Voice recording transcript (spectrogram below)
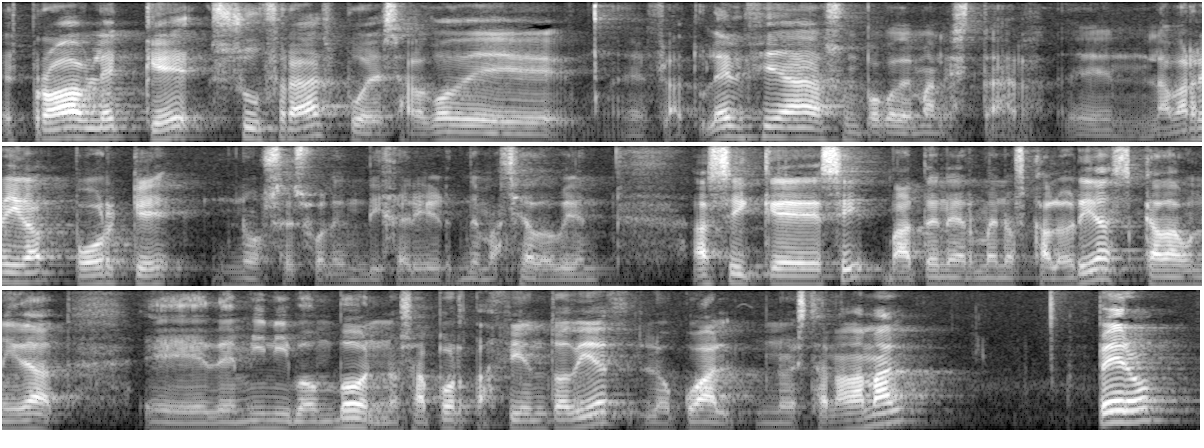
es probable que sufras pues algo de eh, flatulencias, un poco de malestar en la barriga porque no se suelen digerir demasiado bien. Así que sí, va a tener menos calorías, cada unidad eh, de mini bombón nos aporta 110, lo cual no está nada mal, pero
